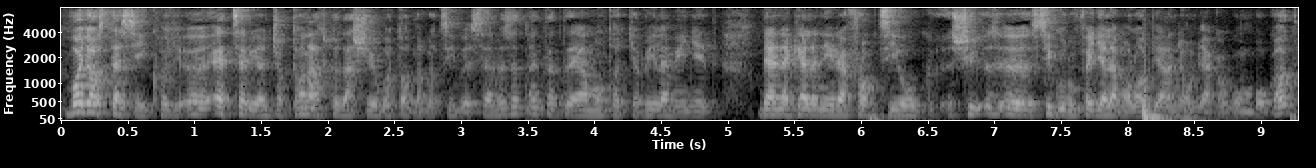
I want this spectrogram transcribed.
vagy azt teszik, hogy egyszerűen csak tanácskozási jogot adnak a civil szervezetnek, tehát elmondhatja véleményét, de ennek ellenére frakciók szigorú fegyelem alapján nyomják a gombokat.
